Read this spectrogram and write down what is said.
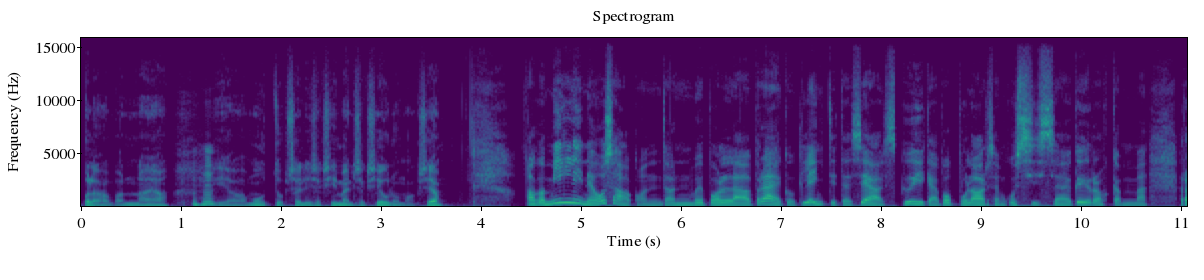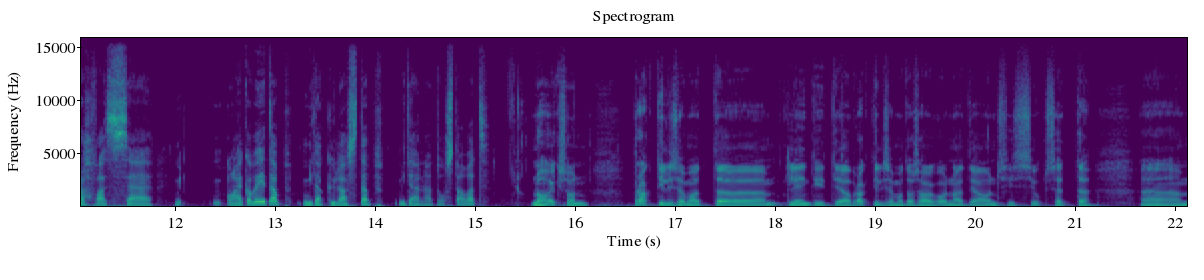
põlema panna ja mm, -hmm. ja muutub selliseks imeliseks jõulumaaks, jah aga milline osakond on võib-olla praegu klientide seas kõige populaarsem, kus siis äh, kõige rohkem rahvas äh, aega veedab, mida külastab, mida nad ostavad? noh, eks on praktilisemad äh, kliendid ja praktilisemad osakonnad ja on siis siuksed ähm,,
